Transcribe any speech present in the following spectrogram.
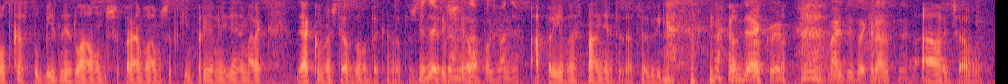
podcastu Business Lounge. Prajem vám všetkým príjemný deň, Marek. Ďakujem ešte raz veľmi pekne za to, že ja ste prišiel. za pozvanie. A príjemné spanie teda cez víkend. ďakujem. Majte sa krásne. Ahoj, čau.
